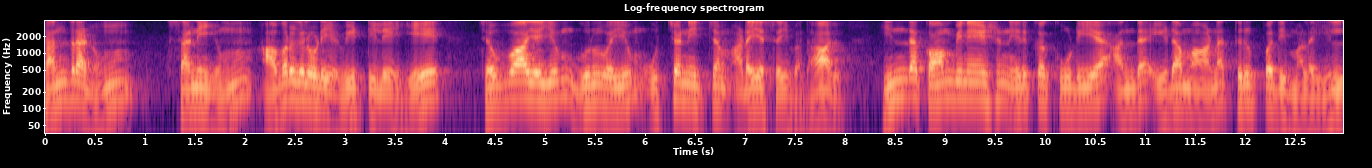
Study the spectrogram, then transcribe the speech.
சந்திரனும் சனியும் அவர்களுடைய வீட்டிலேயே செவ்வாயையும் குருவையும் உச்ச நீச்சம் அடைய செய்வதால் இந்த காம்பினேஷன் இருக்கக்கூடிய அந்த இடமான திருப்பதி மலையில்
